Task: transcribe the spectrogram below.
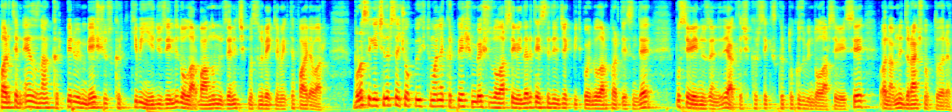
paritenin en azından 41.500 42.750 dolar bandının üzerine çıkmasını beklemekte fayda var. Burası geçilirse çok büyük ihtimalle 45.500 dolar seviyeleri test edilecek Bitcoin dolar paritesinde. Bu seviyenin üzerinde de yaklaşık 48-49 bin dolar seviyesi önemli direnç noktaları.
